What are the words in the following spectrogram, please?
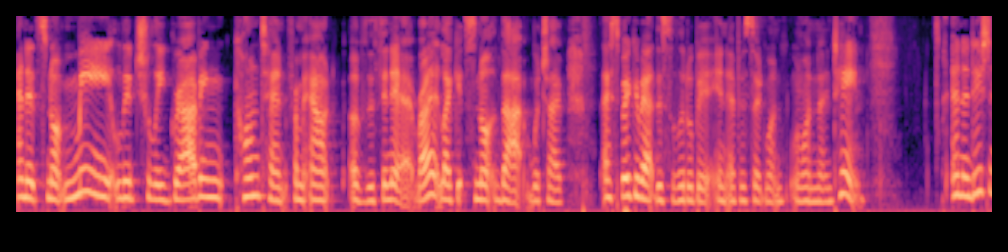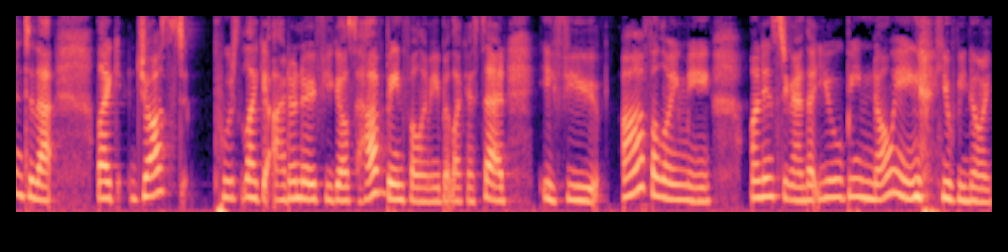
And it's not me literally grabbing content from out of the thin air, right? Like it's not that, which I've I spoke about this a little bit in episode one, 119. In addition to that, like just like I don't know if you girls have been following me, but like I said, if you are following me on Instagram, that you'll be knowing, you'll be knowing,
